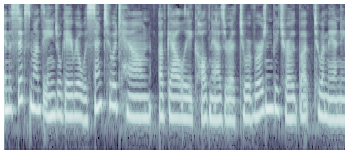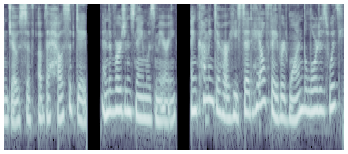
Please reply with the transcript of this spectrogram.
In the sixth month, the angel Gabriel was sent to a town of Galilee called Nazareth to a virgin betrothed to a man named Joseph of the house of David, and the virgin's name was Mary. And coming to her, he said, Hail, favored one, the Lord is with you.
